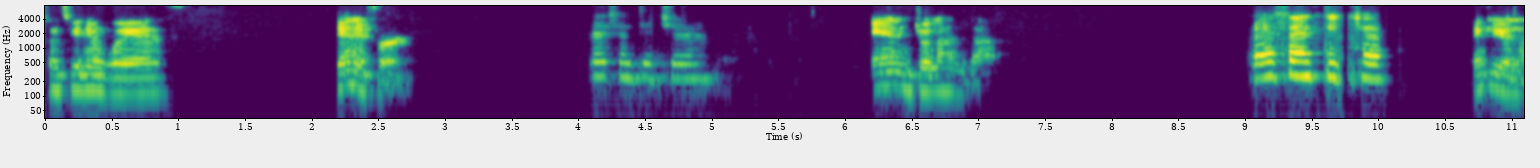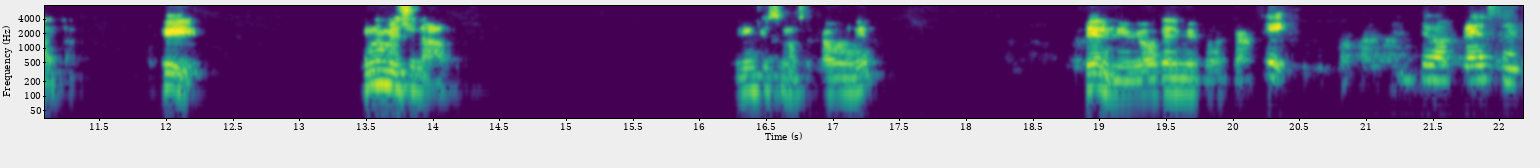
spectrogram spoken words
continue with Jennifer Present teacher. and Yolanda. Present teacher. Thank you, Yolanda. Ok. ¿Quién no ha mencionado? ¿Alguien que se nos acaba de unir? Delmi, veo Delmi por acá. Sí. Yo present.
